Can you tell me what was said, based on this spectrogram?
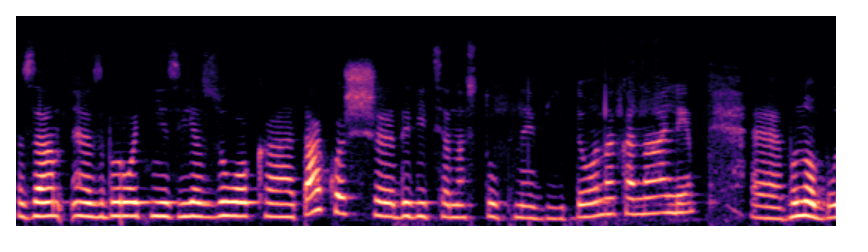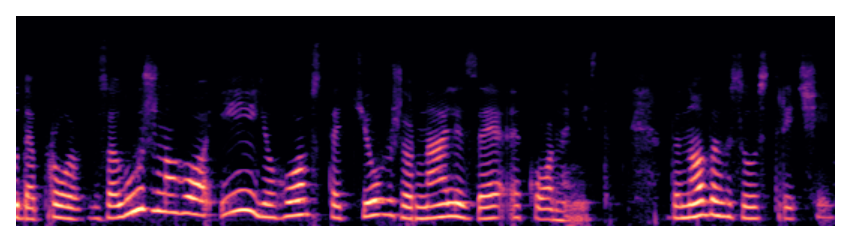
за е, зворотній зв'язок. Також дивіться наступне відео на каналі. Воно буде про залужного і його статтю в журналі The Economist. До нових зустрічей!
